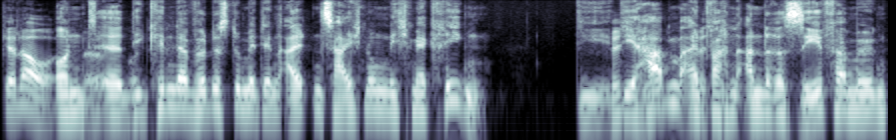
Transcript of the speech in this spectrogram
Genau. Und ne? äh, die Kinder würdest du mit den alten Zeichnungen nicht mehr kriegen. Die, richtig, die haben einfach richtig. ein anderes Sehvermögen.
